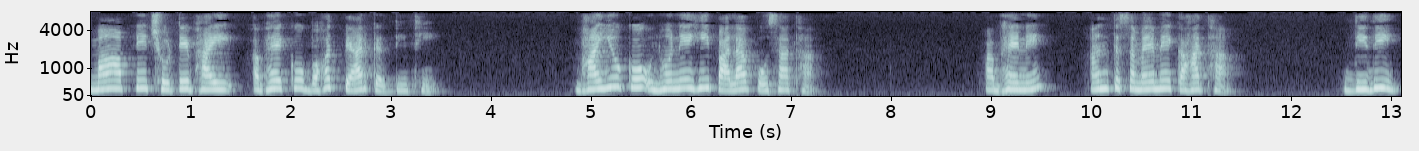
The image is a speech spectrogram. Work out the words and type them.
माँ अपने छोटे भाई अभय को बहुत प्यार करती थी। भाइयों को उन्होंने ही पाला पोसा था। अभय ने अंत समय में कहा था, दीदी,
